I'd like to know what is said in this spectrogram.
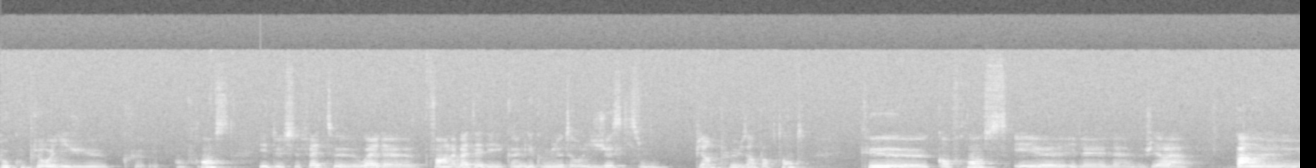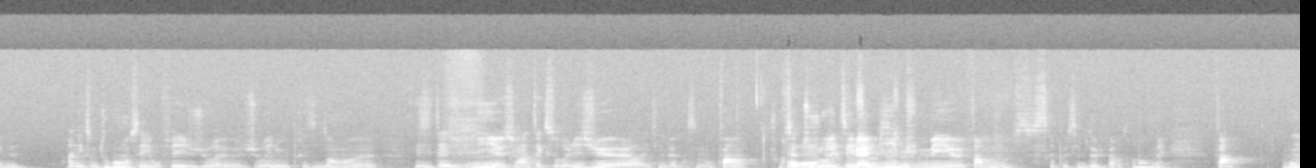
beaucoup plus religieux qu'en France. Et de ce fait, euh, ouais, enfin, là-bas, tu as des, quand même des communautés religieuses qui sont bien plus importantes que, euh, qu'en France. Et, et la, la- je veux dire, la- une- un exemple tout bon, c'est on fait jurer, jurer le président des États-Unis euh, sur un texte religieux, alors qui n'est pas forcément. Enfin, je trouve que ça a toujours été la ça, mais Bible, mais euh, enfin bon, ce serait possible de le faire autrement, mais enfin bon,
